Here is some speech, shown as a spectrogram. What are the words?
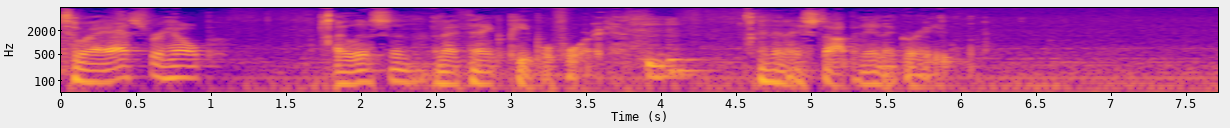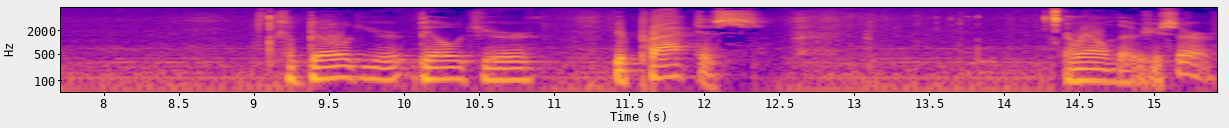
So I ask for help, I listen, and I thank people for it. Mm-hmm. And then I stop and integrate it. So build your build your your practice around those you serve.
